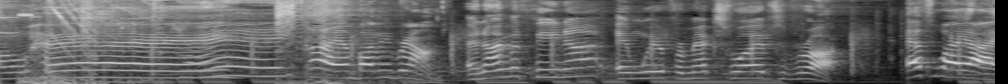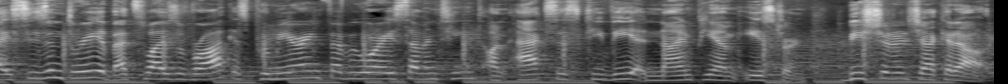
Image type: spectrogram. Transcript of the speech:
Oh, hey. Hey. Hi, I'm Bobbie Brown. And I'm Athena, and we're from Ex Wives of Rock. FYI, season three of Ex Wives of Rock is premiering February 17th on AXS TV at 9 p.m. Eastern. Be sure to check it out.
